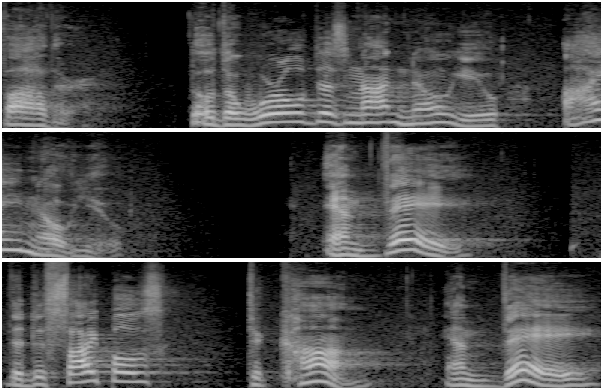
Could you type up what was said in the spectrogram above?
Father, though the world does not know you, I know you. And they, the disciples to come, and they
